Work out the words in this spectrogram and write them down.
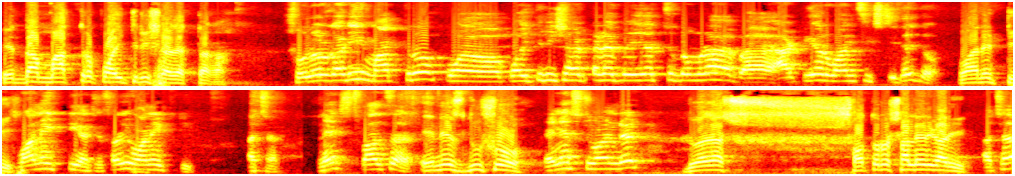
এর দাম মাত্র পঁয়ত্রিশ হাজার টাকা। ষোলোর গাড়ি মাত্র পঁয়ত্রিশ হাজার টাকায় পেয়ে যাচ্ছ তোমরা আরটিআর ওয়ান সিক্সটি তাই তো? One eighty. ওয়ান এইটটি আছে সরি ওয়ান এইটটি। আচ্ছা নেক্সট পালসার। এনএস দুশো। NS two hundred. দু হাজার সতেরো সালের গাড়ি। আচ্ছা।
